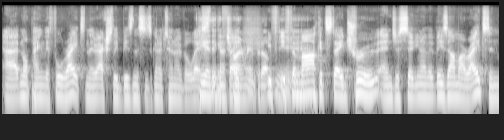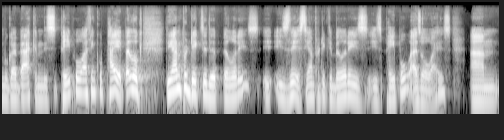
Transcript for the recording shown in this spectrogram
uh, not paying their full rates, and their actually business is going to turn over less. Yeah, they're gonna if try they- and ramp it up. If, if the market stayed true and just said, you know, that these are my rates, and we'll go back and this people, I think will pay it. But look, the unpredictabilities is this: the unpredictability is, is people, as always. Um,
